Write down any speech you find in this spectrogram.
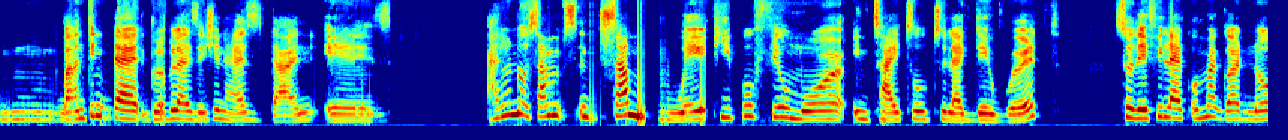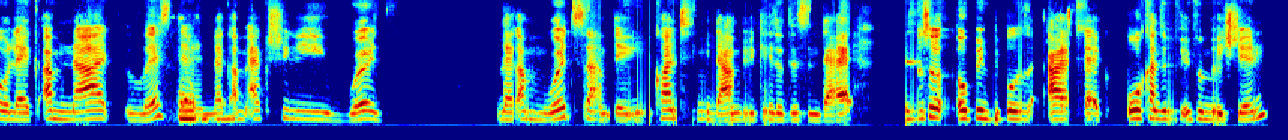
mm, one thing that globalization has done is. I don't know, some in some way people feel more entitled to like their worth. So they feel like, oh my god, no, like I'm not less than, like mm-hmm. I'm actually worth like I'm worth something. You can't take me down because of this and that. It's also open people's eyes to like all kinds of information,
